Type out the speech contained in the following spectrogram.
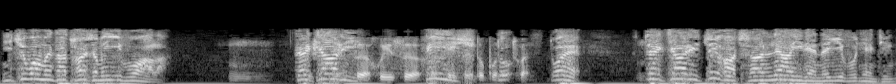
你去问问他穿什么衣服好了，嗯。在家里灰色黑色都不能穿。对，在家里最好穿亮一点的衣服念经，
